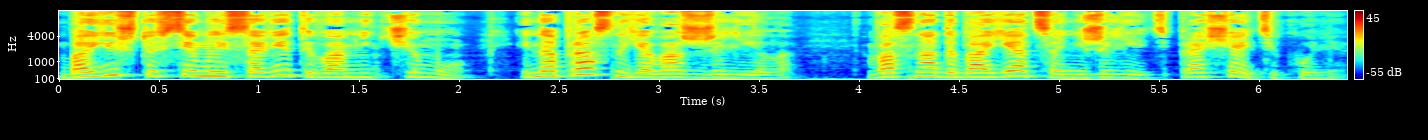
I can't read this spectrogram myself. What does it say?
«Боюсь, что все мои советы вам ни к чему, и напрасно я вас жалела. Вас надо бояться, а не жалеть. Прощайте, Коля».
